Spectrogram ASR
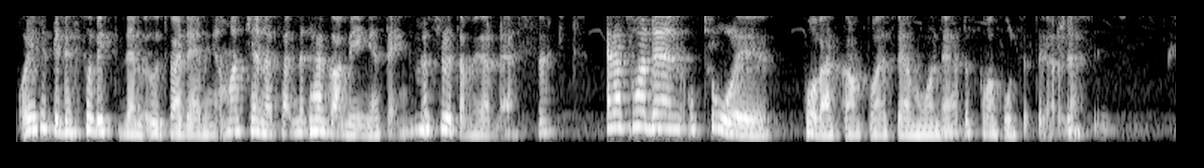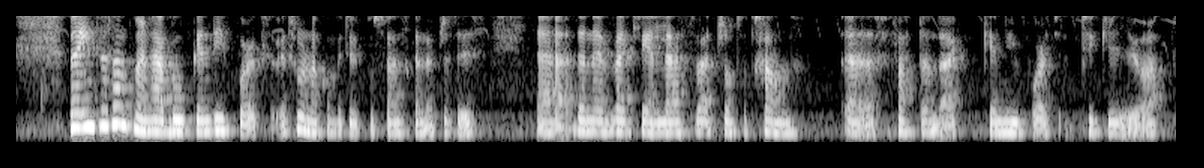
och jag tycker det är så viktigt det med utvärdering. Om man känner så här, nej det här gav mig ingenting, då Mm. slutar man göra det. Exakt. Eller så har det en otrolig påverkan på ens välmående, då ska man fortsätta göra det. Men intressant med den här boken Deep Works, jag tror den har kommit ut på svenska nu precis. Eh, Den är verkligen läsvärd trots att han, eh, författaren där, Ken Newport, tycker ju att,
